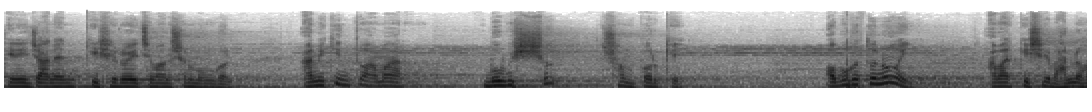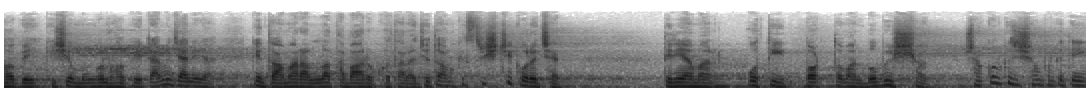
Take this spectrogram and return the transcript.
তিনি জানেন কিসে রয়েছে মানুষের মঙ্গল। আমি কিন্তু আমার ভবিষ্যৎ সম্পর্কে অবগত নই, আমার কিসে ভালো হবে, কিসে মঙ্গল হবে, এটা আমি জানি না, কিন্তু আমার আল্লাহ তাবারক তালা যেহেতু আমাকে সৃষ্টি করেছেন, তিনি আমার অতীত, বর্তমান, ভবিষ্যৎ, সকল কিছু সম্পর্কে তিনি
